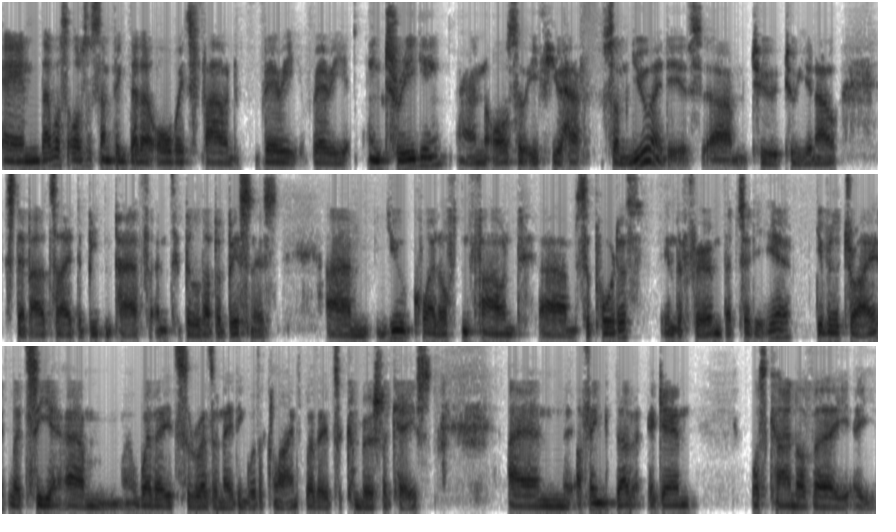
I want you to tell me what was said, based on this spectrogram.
And that was also something that I always found very, very intriguing. And also, if you have some new ideas um, to, to you know, step outside the beaten path and to build up a business, um, you quite often found um, supporters in the firm that said, yeah, give it a try. Let's see um, whether it's resonating with the client, whether it's a commercial case. And I think that, again, was kind of a, a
